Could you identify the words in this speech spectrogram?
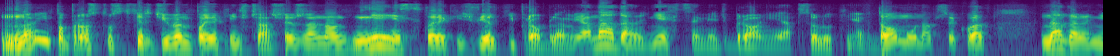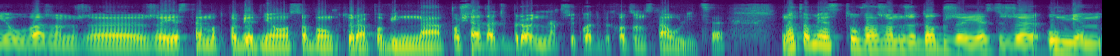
No i po prostu stwierdziłem po jakimś czasie, że no nie jest to jakiś wielki problem. Ja nadal nie chcę mieć broni absolutnie w domu na przykład. Nadal nie uważam, że, że jestem odpowiednią osobą, która powinna posiadać broń na przykład wychodząc na ulicę. Natomiast uważam, że dobrze jest, że umiem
